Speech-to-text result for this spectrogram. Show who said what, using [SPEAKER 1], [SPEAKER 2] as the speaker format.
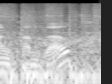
[SPEAKER 1] one comes out.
